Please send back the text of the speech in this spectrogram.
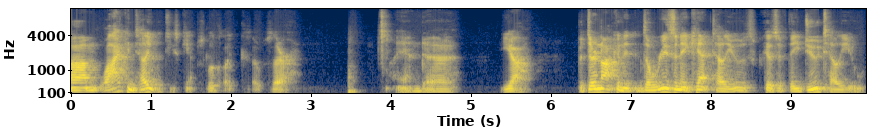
Um, well, I can tell you what these camps look like because I was there. And uh, yeah, but they're not going to, the reason they can't tell you is because if they do tell you,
